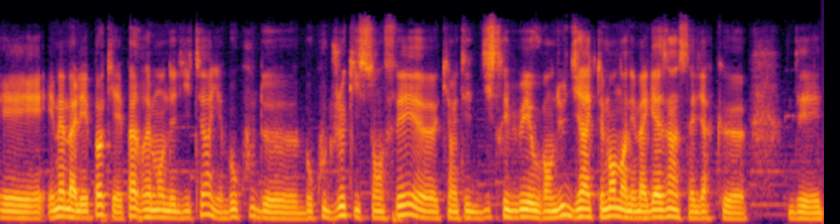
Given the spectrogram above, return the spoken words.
Et, même à l'époque, il n'y avait pas vraiment d'éditeur. Il y a beaucoup de, jeux qui sont faits, euh, qui ont été distribués ou vendus directement dans les magasins. C'est-à-dire que des,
